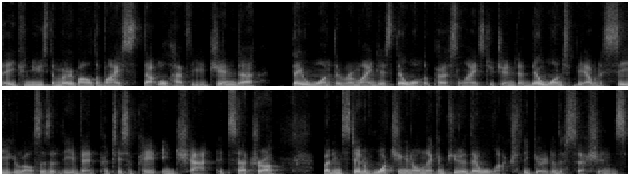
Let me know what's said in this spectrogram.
they can use the mobile device that will have the agenda, they want the reminders, they'll want the personalized agenda, they'll want to be able to see who else is at the event, participate in chat, etc. But instead of watching it on their computer, they will actually go to the sessions.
